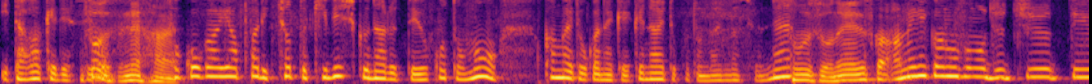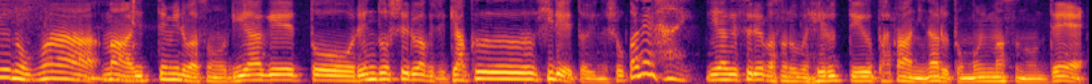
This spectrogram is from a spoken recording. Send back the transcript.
いたわけですよ。そうですね。はい、そこがやっぱりちょっと厳しくなるっていうことも考えておかなきゃいけないということになりますよね。そうですよね。ですからアメリカのその受注っていうのが、うん、まあ言ってみればその利上げと連動しているわけで逆比例というんでしょうかね。はい、利上げすればその分減るっていうパターンになると思いますので、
